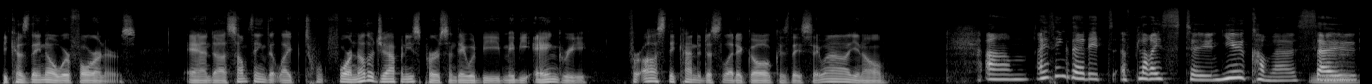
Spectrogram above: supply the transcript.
because they know we're foreigners. And uh, something that, like, t- for another Japanese person, they would be maybe angry for us, they kind of just let it go because they say, well, you know. Um, I think that it applies to newcomers. So mm.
